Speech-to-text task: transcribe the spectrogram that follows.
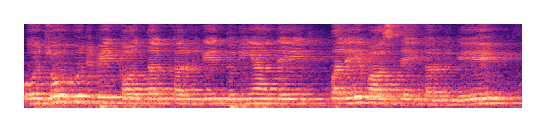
ਉਹ ਜੋ ਕੁਝ ਵੀ ਕੌਤਕ ਕਰਨਗੇ, ਦੁਨੀਆ ਦੇ ਭਲੇ ਵਾਸਤੇ ਕਰਨਗੇ,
